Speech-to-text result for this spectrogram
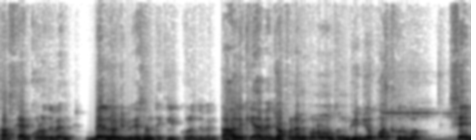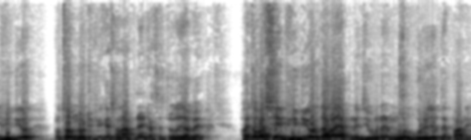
সাবস্ক্রাইব করে দেবেন, বেল নোটিফিকেশনটি ক্লিক করে দেবেন। তাহলে কি হবে, যখন আমি কোনো নতুন ভিডিও পোস্ট করব, সেই ভিডিওর প্রথম নোটিফিকেশন আপনার কাছে চলে যাবে। হয়তোবা সেই ভিডিওর দ্বারাই আপনি জীবনের মোড় ঘুরে যেতে পারে।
